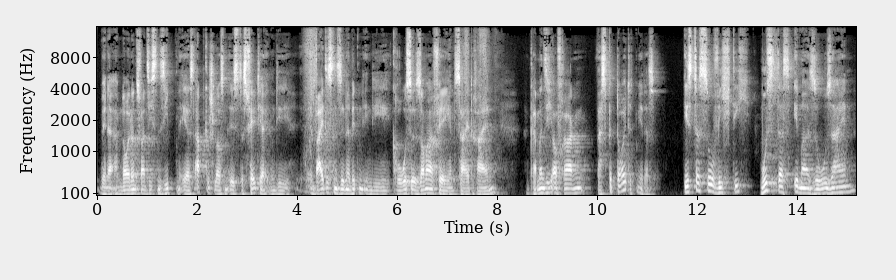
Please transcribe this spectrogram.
wenn er am 29.07. erst abgeschlossen ist, das fällt ja in die, im weitesten Sinne mitten in die große Sommerferienzeit rein, dann kann man sich auch fragen, was bedeutet mir das ist das so wichtig? Muss das immer so sein?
